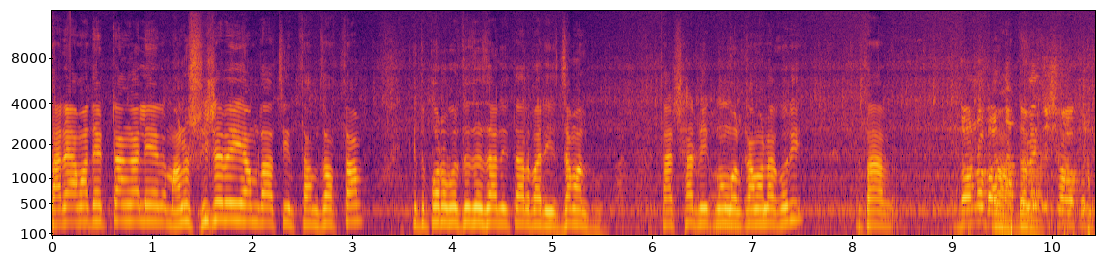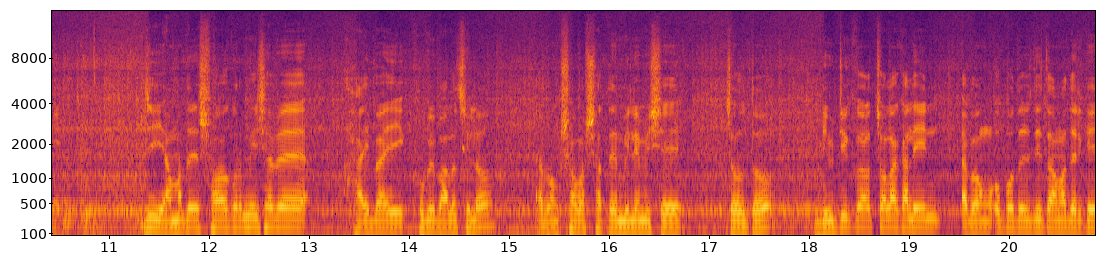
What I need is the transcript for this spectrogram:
তারা আমাদের টাঙ্গালের মানুষ হিসেবেই আমরা চিনতাম জানতাম। কিন্তু পরবর্তীতে জানি তার বাড়ি জামালপুর। তার সার্বিক মঙ্গল কামনা করি। তার ধন্যবাদ হ্যাঁ, জি আমাদের সহকর্মী হিসাবে হাই ভাই খুবই ভালো ছিল এবং সবার সাথে মিলেমিশে চলতো। ডিউটি চলাকালীন এবং উপদেশ দিত আমাদেরকে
